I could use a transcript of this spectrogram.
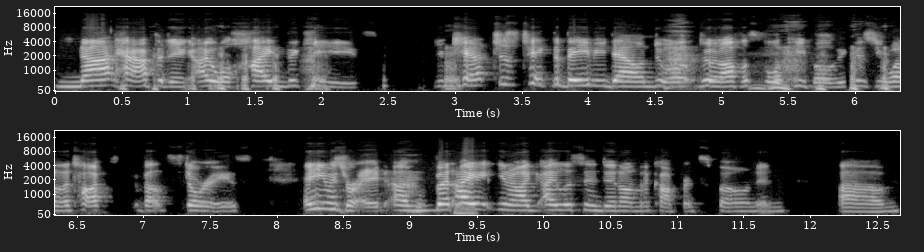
not happening. I will hide the keys. You can't just take the baby down to a, to an office full of people because you want to talk about stories." And he was right. Um, but I, you know, I, I listened in on the conference phone and um,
